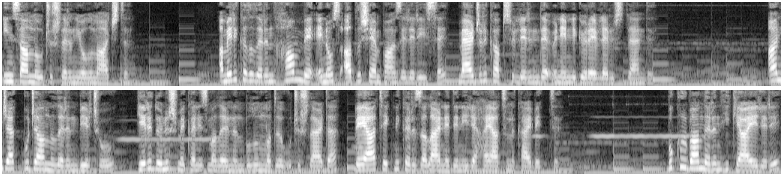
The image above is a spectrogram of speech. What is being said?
insanla uçuşların yolunu açtı. Amerikalıların Ham ve Enos adlı şempanzeleri ise Mercury kapsüllerinde önemli görevler üstlendi. Ancak bu canlıların birçoğu, geri dönüş mekanizmalarının bulunmadığı uçuşlarda veya teknik arızalar nedeniyle hayatını kaybetti. Bu kurbanların hikayeleri,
